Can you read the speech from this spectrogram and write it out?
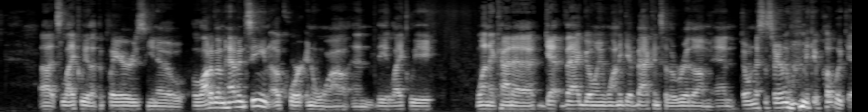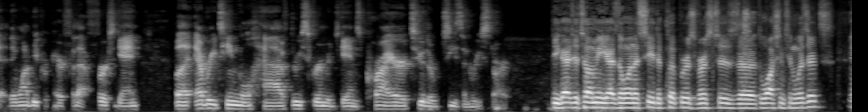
Uh, it's likely that the players, you know, a lot of them haven't seen a court in a while, and they likely want to kind of get that going, want to get back into the rhythm, and don't necessarily want to make it public yet. They want to be prepared for that first game. But every team will have three scrimmage games prior to the season restart. You guys are telling me you guys don't want to see the Clippers versus uh, the Washington Wizards?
